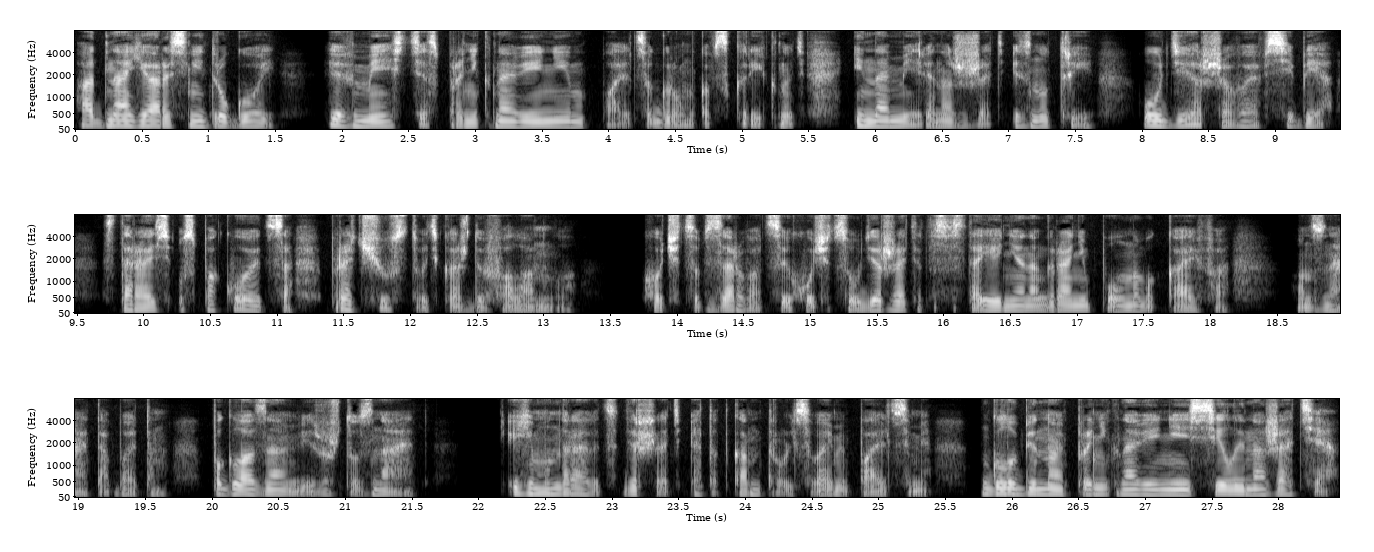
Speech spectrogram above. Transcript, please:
одна ярость не другой, и вместе с проникновением пальца громко вскрикнуть и намеренно сжать изнутри, удерживая в себе, стараясь успокоиться, прочувствовать каждую фалангу. Хочется взорваться и хочется удержать это состояние на грани полного кайфа. Он знает об этом, по глазам вижу, что знает — и ему нравится держать этот контроль своими пальцами, глубиной проникновения и силой нажатия.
